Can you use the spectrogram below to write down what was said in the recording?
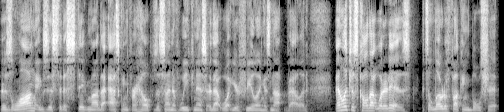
there's long existed a stigma that asking for help is a sign of weakness or that what you're feeling is not valid. And let's just call that what it is. It's a load of fucking bullshit.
